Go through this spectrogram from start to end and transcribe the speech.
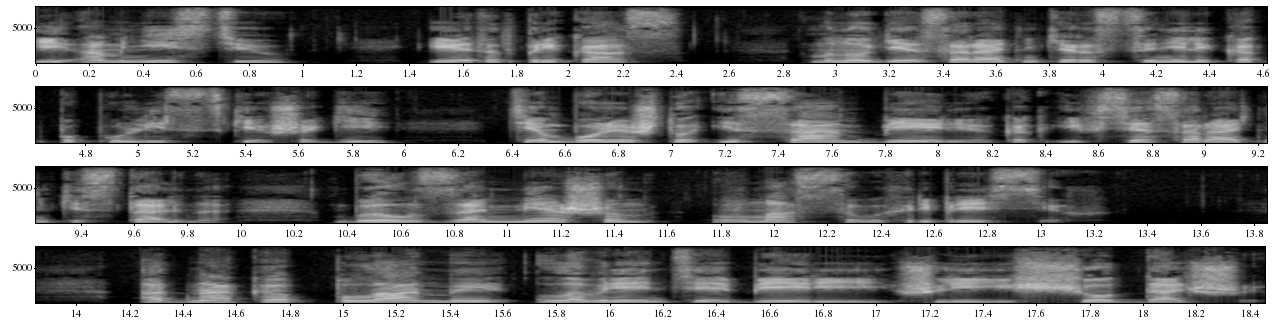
И амнистию, и этот приказ многие соратники расценили как популистские шаги, тем более что и сам Берия, как и все соратники Сталина, был замешан в массовых репрессиях. Однако планы Лаврентия Берии шли еще дальше.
